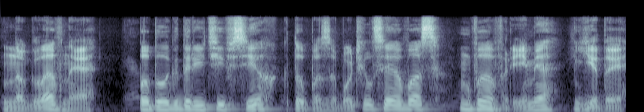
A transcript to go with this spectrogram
Но главное, поблагодарите всех, кто позаботился о вас во время еды.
